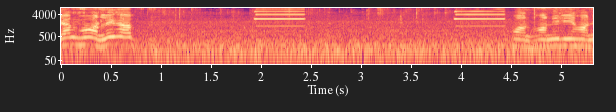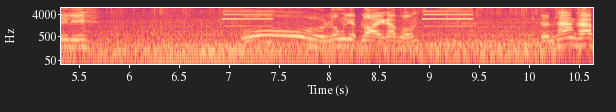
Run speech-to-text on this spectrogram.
ยังห่อนเลยครับห่อนห่อนนี่ลีห่อนนี่ลีโอ้ลงเรียบร้อยครับผม เดินทางครับ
